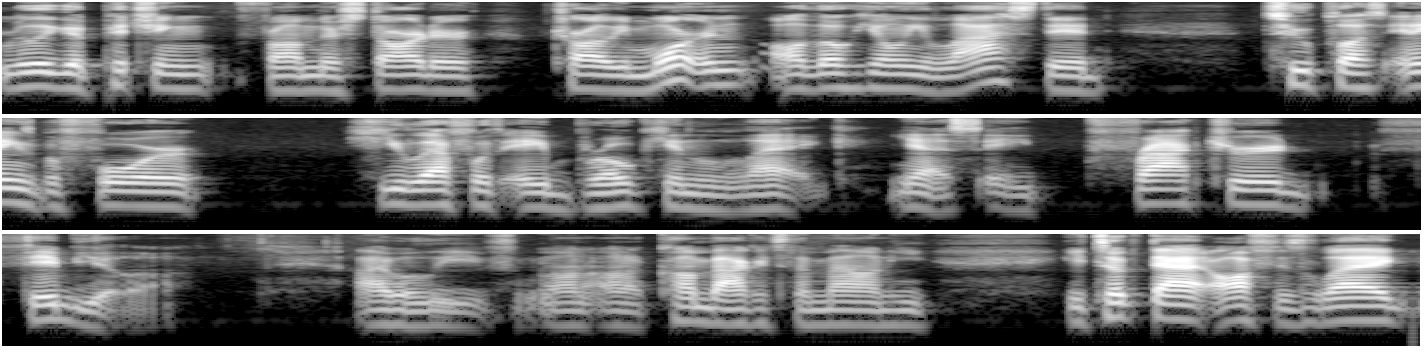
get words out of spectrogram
really good pitching from their starter Charlie Morton. Although he only lasted two plus innings before he left with a broken leg. Yes, a fractured fibula, I believe, on, on a comeback into the mound. He he took that off his leg,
